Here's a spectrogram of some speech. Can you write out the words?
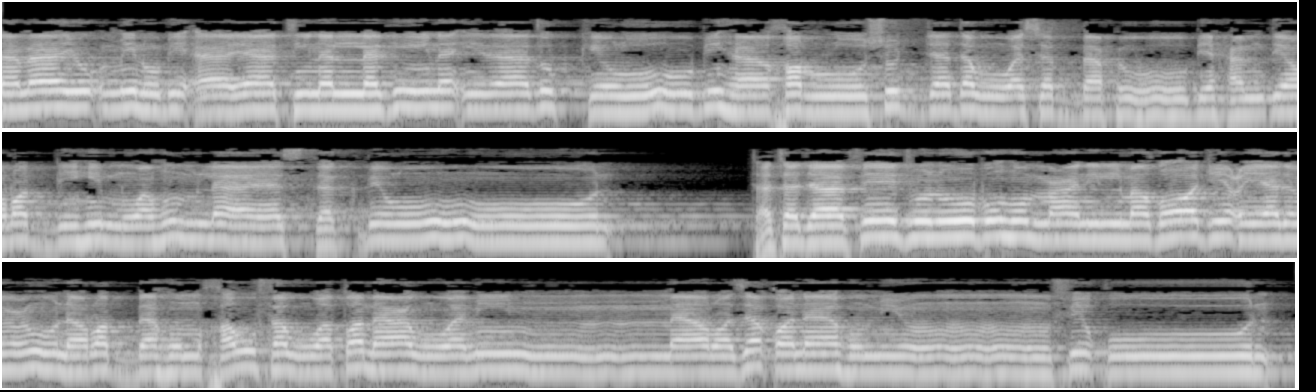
إنما يؤمن بآياتنا الذين إذا ذكروا بها خروا سجدا وسبحوا بحمد ربهم وهم لا يستكبرون. تتجافي جنوبهم عن المضاجع يدعون ربهم خوفا وطمعا ومما رزقناهم ينفقون.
